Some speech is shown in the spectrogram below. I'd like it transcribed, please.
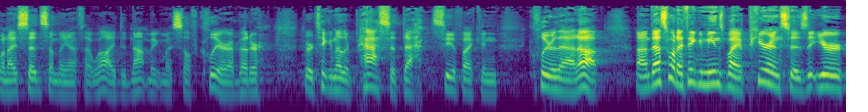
when I said something, I thought, well, I did not make myself clear. I better, better take another pass at that, see if I can clear that up. Uh, that's what I think it means by appearances, that you're,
